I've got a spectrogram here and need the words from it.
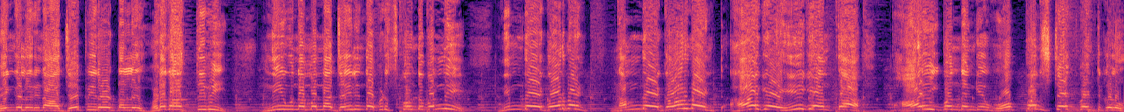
ಬೆಂಗಳೂರಿನ ಜೆಪಿ ರೋಡ್ನಲ್ಲಿ ಹೊಡೆದಾಕ್ತೀವಿ. ನೀವು ನಮ್ಮನ್ನ ಜೈಲಿಂದ ಬಿಡಿಸ್ಕೊಂಡು ಬನ್ನಿ. ನಿಮ್ದೇ ಗೌರ್ಮೆಂಟ್, ನಮ್ದೇ ಗೌರ್ಮೆಂಟ್, ಹಾಗೆ ಹೀಗೆ ಅಂತ ಬಾಯಿಗೆ ಬಂದಂಗೆ ಓಪನ್ ಸ್ಟೇಟ್ಮೆಂಟ್ಗಳು.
